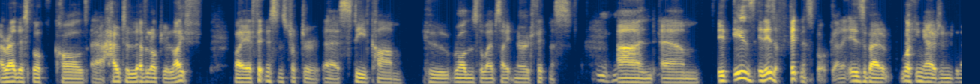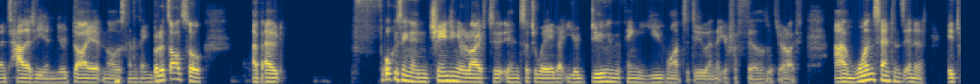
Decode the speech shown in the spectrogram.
I read this book called uh, How to Level Up Your Life by a fitness instructor, uh, Steve Kamb, who runs the website Nerd Fitness Mhm. and um, it is it is a fitness book and it is about working out and the mentality and your diet and all this kind of thing but it's also about focusing and changing your life to in such a way that you're doing the thing you want to do and that you're fulfilled with your life. And one sentence in it it's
